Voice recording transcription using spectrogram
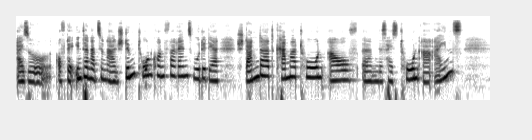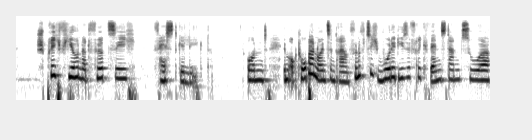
Also auf der internationalen Stimmtonkonferenz wurde der Standardkammerton auf, ähm, das heißt Ton A1, sprich 440 festgelegt. Und im Oktober 1953 wurde diese Frequenz dann zur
